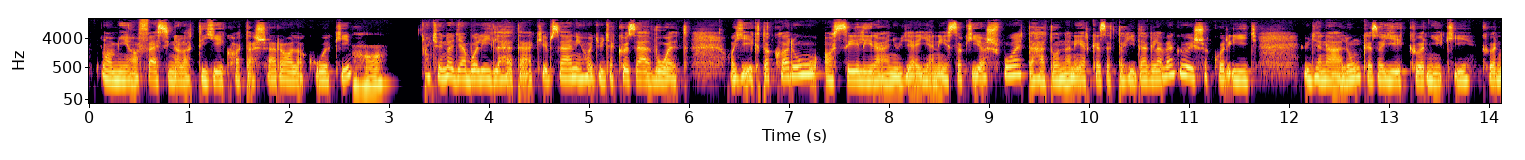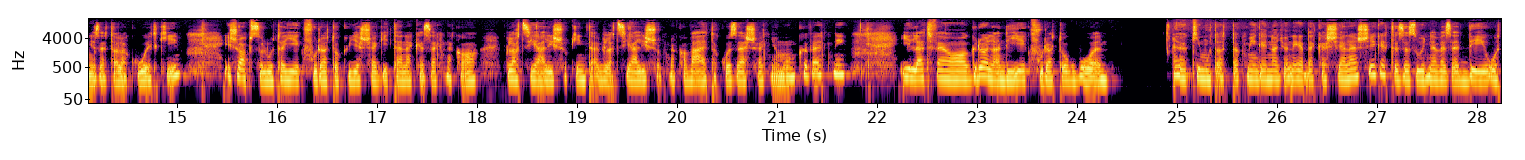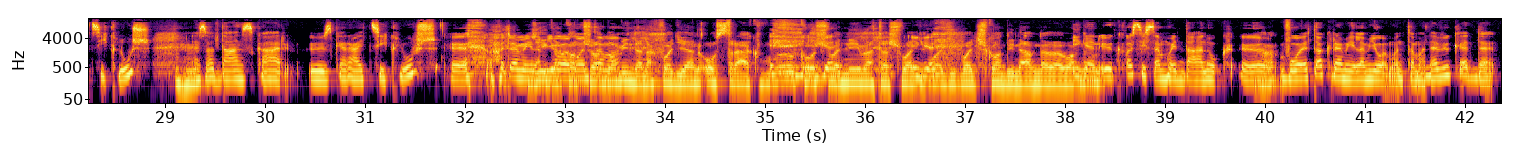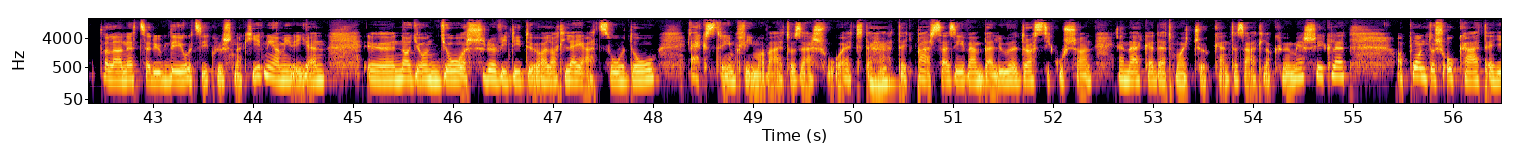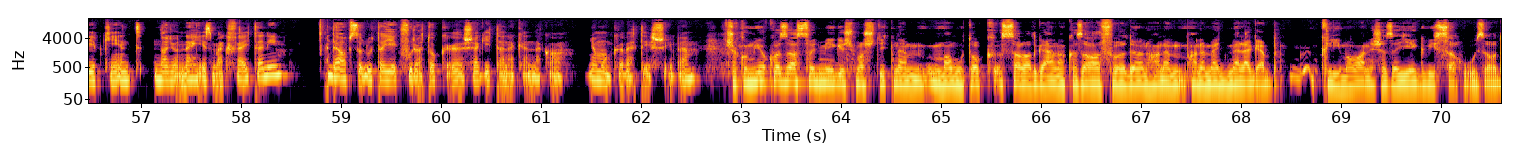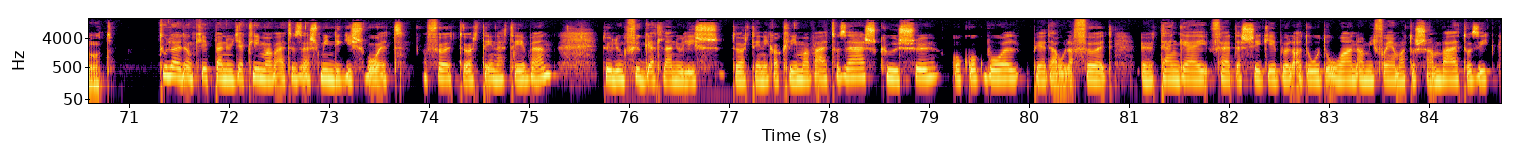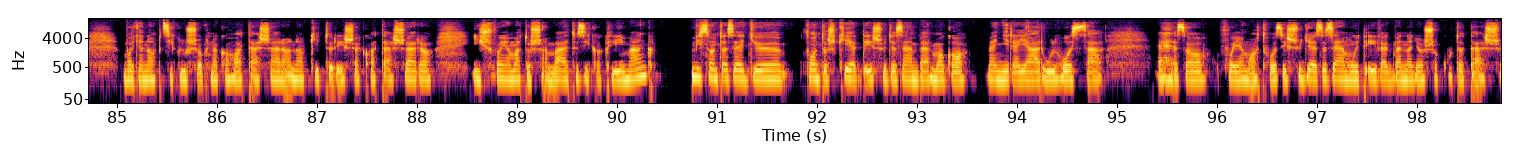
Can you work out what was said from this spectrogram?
ami a felszín alatti jég hatására alakul ki. Aha. Úgyhogy nagyjából így lehet elképzelni, hogy ugye közel volt a jégtakaró, a szélirány ugye ilyen északias volt, tehát onnan érkezett a hideg levegő, és akkor így ugye nálunk ez a jégkörnyéki környezet alakult ki, és abszolút a jégfuratok ugye segítenek ezeknek a glaciálisok, interglaciálisoknak a váltakozását nyomon követni, illetve a grönlandi jégfuratokból kimutattak még egy nagyon érdekes jelenséget, ez az úgynevezett DO ciklus, uh-huh. ez a Danskar őzgeráj ciklus, remélem Jége jól mondtam. A... mindennek vagy ilyen osztrák, volkos, vagy németes, vagy, vagy, vagy skandináv neve van. Igen, nem? ők azt hiszem, hogy dánok Aha. voltak, remélem jól mondtam a nevüket, de talán egyszerűbb DO ciklusnak hívni, ami ilyen nagyon gyors, rövid idő alatt lejátszódó extrém klímaváltozás volt. Tehát uh-huh. egy pár száz éven belül drasztikusan emelkedett, majd csökkent az átlag hőmérséklet. A pontos okát egyébként nagyon nehéz megfejteni, de abszolút a jégfuratok segítenek ennek a nyomon követésében. És akkor mi okozza azt, hogy mégis most itt nem mamutok szaladgálnak az Alföldön, hanem, hanem egy melegebb klíma van, és ez a jég visszahúzódott? Tulajdonképpen ugye klímaváltozás mindig is volt a Föld történetében. Tőlünk függetlenül is történik a klímaváltozás, külső okokból, például a Föld tengely ferdességéből adódóan, ami folyamatosan változik, vagy a napciklusoknak a hatására, a napkitörések hatására is folyamatosan változik a klímánk. Viszont az egy fontos kérdés, hogy az ember maga mennyire járul hozzá ehhez a folyamathoz, és ugye ez az elmúlt években nagyon sok kutatás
